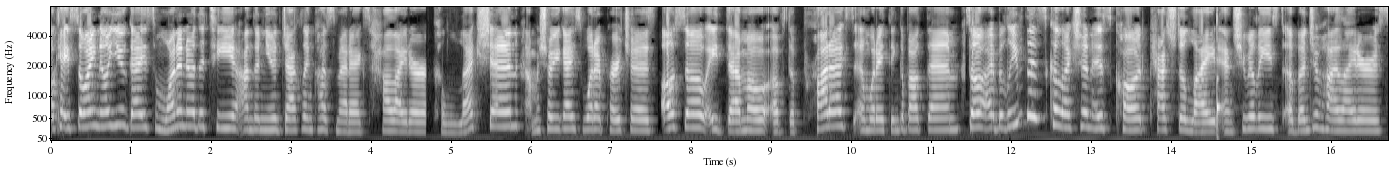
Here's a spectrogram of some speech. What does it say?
Okay, so I know you guys want to know the tea on the new Jaclyn Cosmetics highlighter collection. I'm gonna show you guys what I purchased. Also a demo of the products and what I think about them. So I believe this collection is called Catch the Light and she released a bunch of highlighters,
